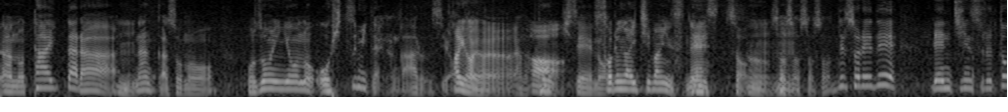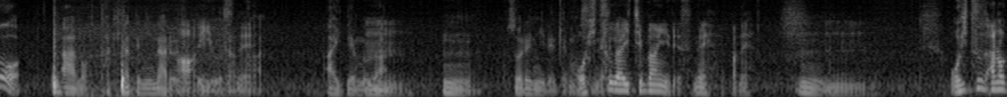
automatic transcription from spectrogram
あの炊いたら、うん。なんかその保存用のおひつみたいなのがあるんですよ、はいはいはいはいあのあ陶器製の。それが一番いいですね。そう、うんうん。そうそうそうそう。でそれでレンチンするとあの炊きたてになるあっていういいですね。なんかアイテムが、うん。うん。それに入れてますね。おひつが一番いいですねやっぱね。ううんん。おひつあの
